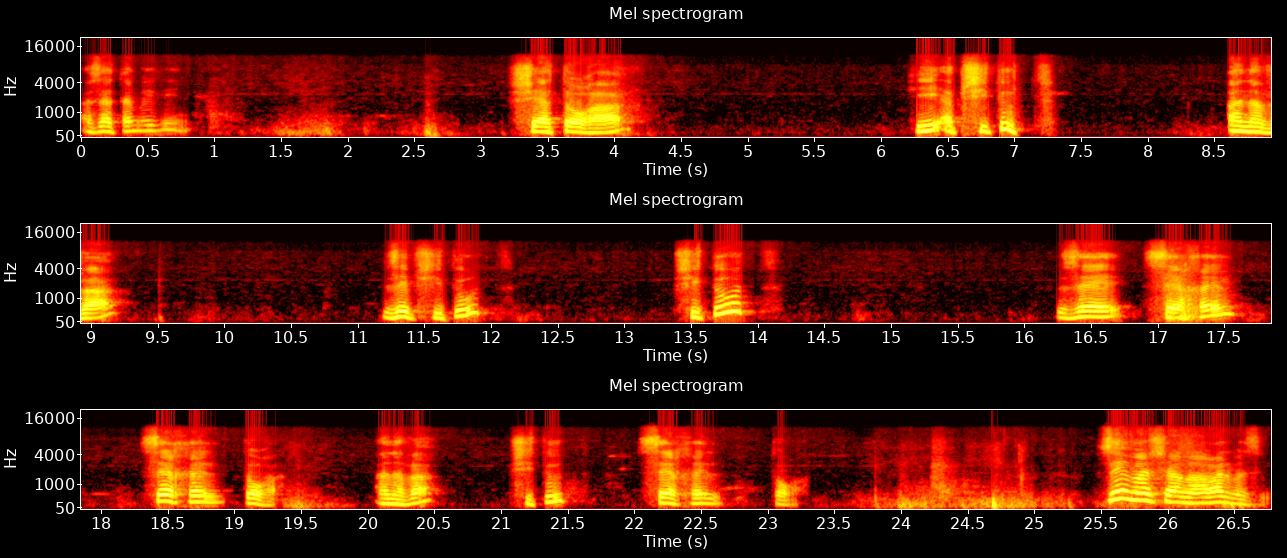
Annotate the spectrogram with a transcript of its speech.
אז אתה מבין שהתורה היא הפשיטות. ענווה זה פשיטות, פשיטות זה שכל, שכל תורה. ענווה, פשיטות, שכל. זה מה שהמהר"ל מסביר.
